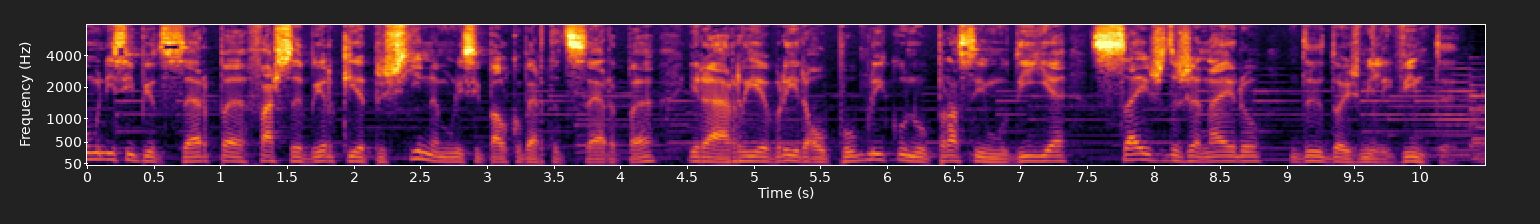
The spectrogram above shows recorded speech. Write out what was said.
O município de Serpa faz saber que a piscina municipal coberta de Serpa irá reabrir ao público no próximo dia 6 de janeiro de 2020.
